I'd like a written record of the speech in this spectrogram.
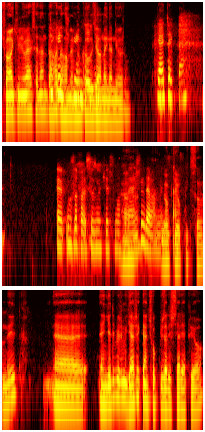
şu anki üniversiteden daha Çıkın, daha çıkın, memnun gelin. kalacağına inanıyorum. Gerçekten. Evet Mustafa sözünü hı. affedersin. Devam et Yok istersen. yok hiç sorun değil. Ee, engelli birimi gerçekten çok güzel işler yapıyor.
